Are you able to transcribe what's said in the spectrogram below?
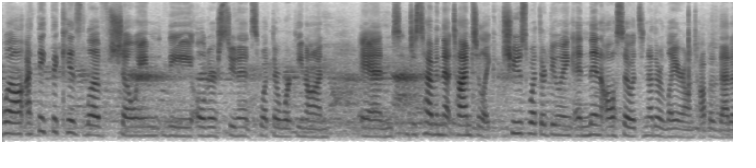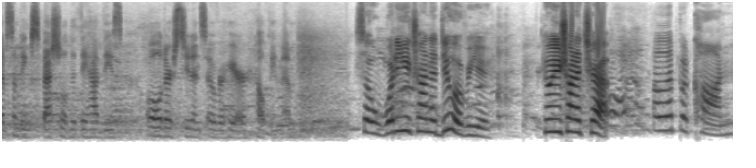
Well, I think the kids love showing the older students what they're working on and just having that time to like choose what they're doing and then also it's another layer on top of that of something special that they have these older students over here helping them. So, what are you trying to do over here? Who are you trying to trap? A leprechaun.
